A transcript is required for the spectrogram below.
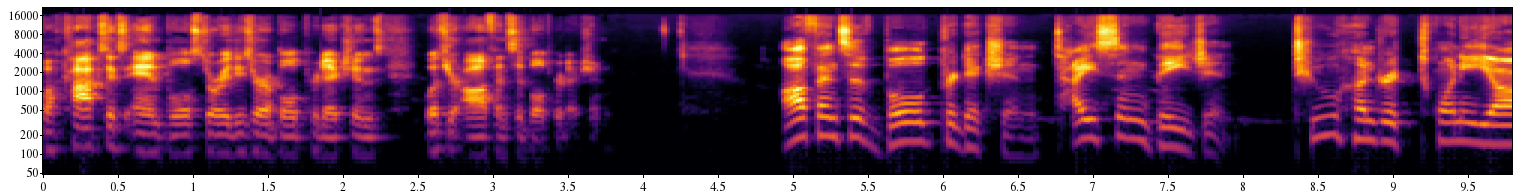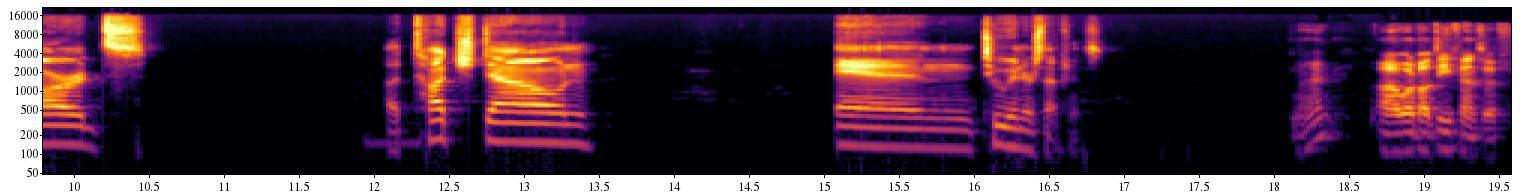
Coccyx and Bull story. These are our bold predictions. What's your offensive bold prediction? Offensive bold prediction: Tyson Bagent, 220 yards, a touchdown, and two interceptions. All right. Uh, what about defensive?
